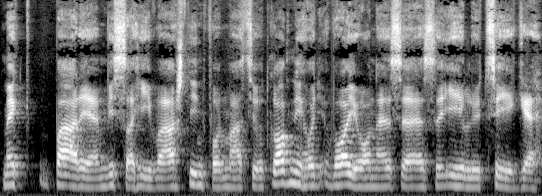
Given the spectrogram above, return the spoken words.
meg pár ilyen visszahívást, információt kapni, hogy vajon ez, ez élő cége,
